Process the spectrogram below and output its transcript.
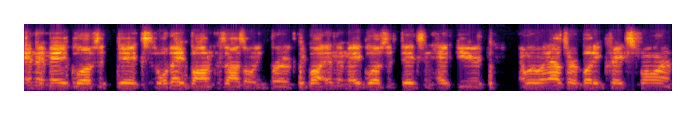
MMA gloves at Dick's. Well, they bought them because I was always broke. They bought MMA gloves at Dick's and headgear, and we went out to our buddy Craig's farm.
